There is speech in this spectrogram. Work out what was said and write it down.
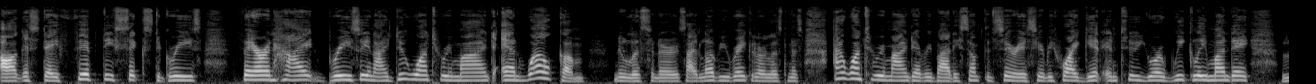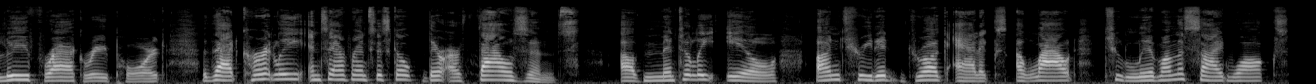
August day, 56 degrees Fahrenheit, breezy. And I do want to remind and welcome new listeners. I love you, regular listeners. I want to remind everybody something serious here before I get into your weekly Monday LaFrac report that currently in San Francisco, there are thousands of mentally ill, untreated drug addicts allowed to live on the sidewalks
